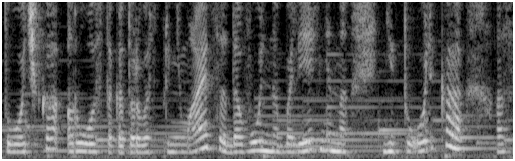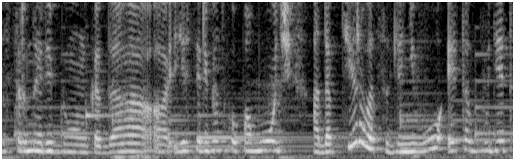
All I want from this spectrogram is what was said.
точка роста, которая воспринимается довольно болезненно не только а, со стороны ребенка, да, а, если ребенку помочь адаптироваться, для него это будет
